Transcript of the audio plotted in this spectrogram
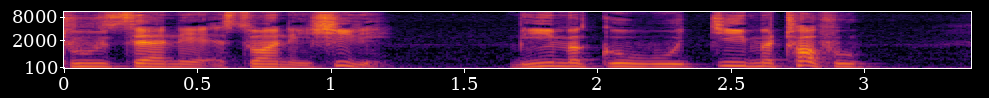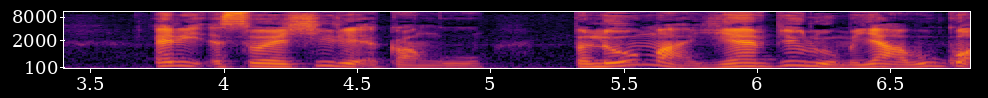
ဒူးဆန်းနဲ့အစွမ်းတွေရှိတယ်မီးမကူဘူးကြည်မထွက်ဘူးအဲ့ဒီအဆွဲရှိတဲ့အကောင်ကိုဘလို့မှရံပြုတ်လို့မရဘူးကွ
